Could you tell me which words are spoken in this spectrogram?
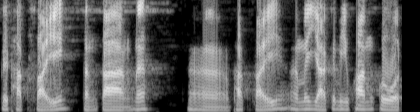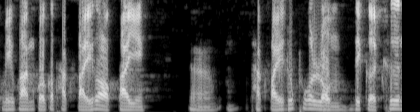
ไปผักใสต่างๆนะผักใสไม่อยากจะมีความโกรธ มีความโกรธก็ผักใสก็ออกไปผักใสทุกๆอารมณ์ที่เกิดขึ้น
